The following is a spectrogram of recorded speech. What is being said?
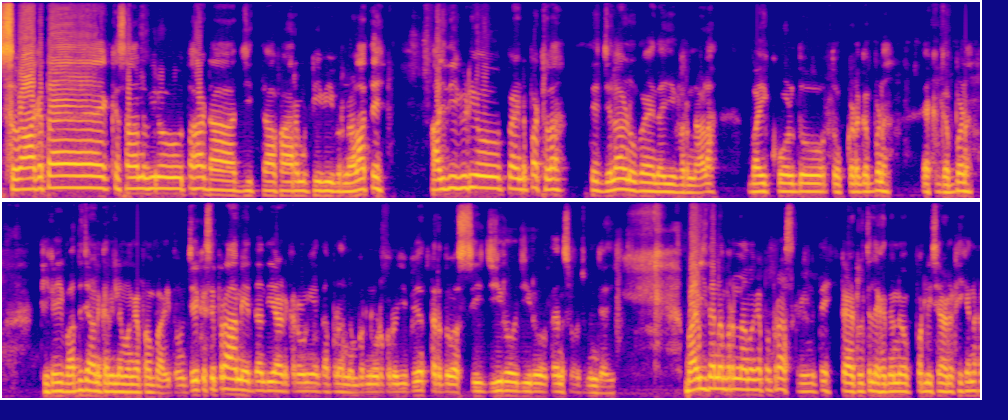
ਸਵਾਗਤ ਹੈ ਕਿਸਾਨ ਵੀਰੋ ਤੁਹਾਡਾ ਜੀਤਾ ਫਾਰਮ ਟੀਵੀ ਬਰਨਾਲਾ ਤੇ। ਅੱਜ ਦੀ ਵੀਡੀਓ ਪਿੰਡ ਭੱਠਲਾ ਤੇ ਜ਼ਿਲ੍ਹਾ ਨੂੰ ਪੈਂਦਾ ਜੀ ਬਰਨਾਲਾ। ਬਾਈ ਕੋਲ ਦੋ ਤੋਕੜ ਗੱਬਣ, ਇੱਕ ਗੱਬਣ। ਠੀਕ ਹੈ ਜੀ, ਵੱਧ ਜਾਣਕਾਰੀ ਲਵਾਂਗੇ ਆਪਾਂ ਬਾਈ ਤੋਂ। ਜੇ ਕਿਸੇ ਭਰਾ ਨੇ ਇਦਾਂ ਦੀ ਐਡ ਕਰਾਉਣੀ ਹੈ ਤਾਂ ਆਪਣਾ ਨੰਬਰ ਨੋਟ ਕਰੋ ਜੀ 7528000355 ਜੀ। ਬਾਈ ਜੀ ਦਾ ਨੰਬਰ ਲਾਵਾਂਗੇ ਆਪਾਂ ਭਰਾ ਸਕਰੀਨ ਤੇ ਟਾਈਟਲ 'ਚ ਲਿਖ ਦਿੰਦੇ ਉੱਪਰਲੀ ਸਾਈਡ ਠੀਕ ਹੈ ਨਾ।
